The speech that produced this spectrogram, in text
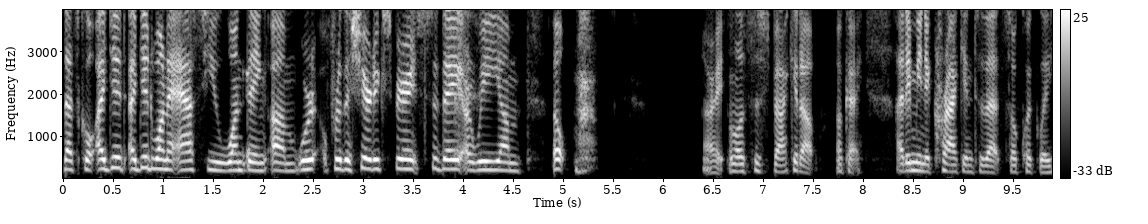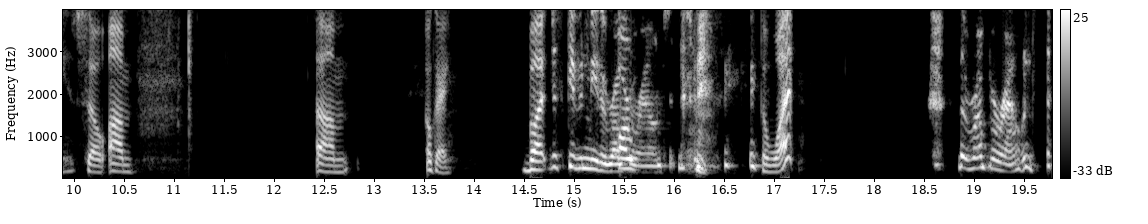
That's cool. I did. I did want to ask you one thing. Um, we're for the shared experience today. Are we? Um. Oh. All right. Let's just back it up. Okay. I didn't mean to crack into that so quickly. So, um. Um. Okay. But just giving me the rump are, around. the what? The rump around.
